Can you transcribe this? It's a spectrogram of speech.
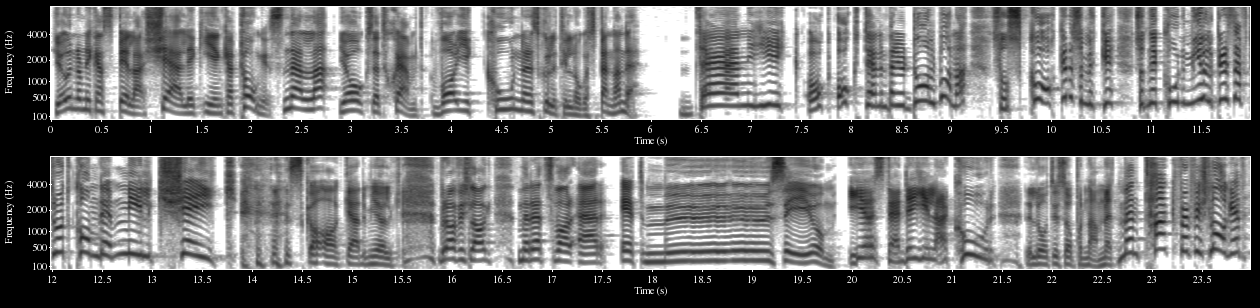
Jag undrar om ni kan spela Kärlek i en kartong. Snälla, jag har också ett skämt. Var gick kon när den skulle till något spännande? Den gick och och den berg och dalbana som skakade så mycket så att när kon mjölkades efteråt kom det milkshake. Skakad mjölk. Bra förslag, men rätt svar är ett museum. Just det, det gillar kor. Det låter ju så på namnet. Men tack för förslaget!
